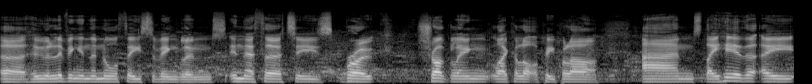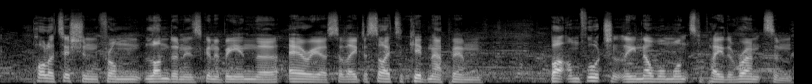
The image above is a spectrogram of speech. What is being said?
uh, who are living in the northeast of England in their 30s, broke, struggling like a lot of people are, and they hear that a politician from London is going to be in the area, so they decide to kidnap him. But unfortunately, no one wants to pay the ransom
